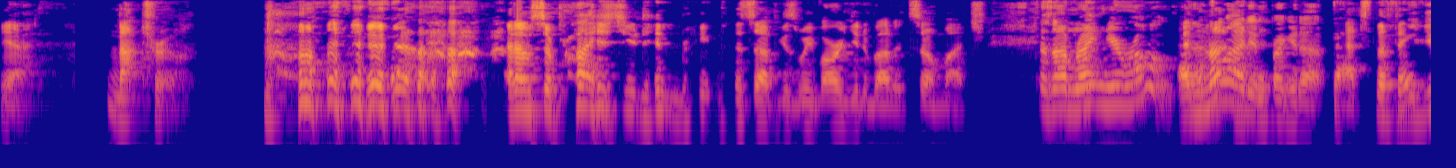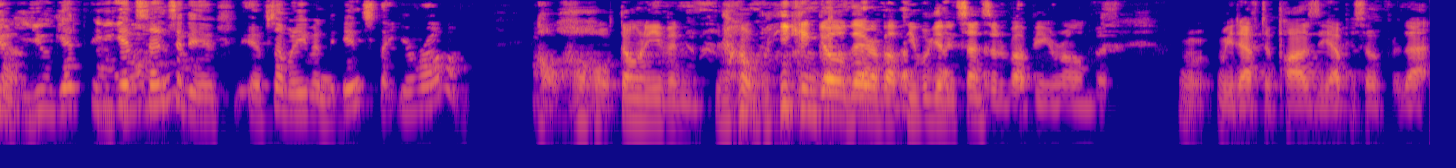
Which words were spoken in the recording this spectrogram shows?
Yeah. Not true. and I'm surprised you didn't bring this up because we've argued about it so much. Because I'm right and you're wrong. I'm That's not- why I didn't bring it up. That's the thing. You, you get you get not sensitive if someone even hints that you're wrong. Oh, don't even. we can go there about people getting sensitive about being wrong, but we'd have to pause the episode for that.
